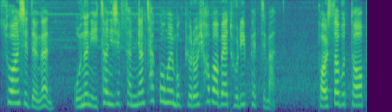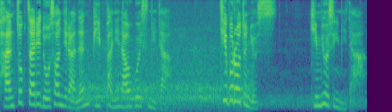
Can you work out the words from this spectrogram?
수원시 등은 오는 2023년 착공을 목표로 협업에 돌입했지만 벌써부터 반쪽짜리 노선이라는 비판이 나오고 있습니다. 티브로드 뉴스 김효승입니다.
